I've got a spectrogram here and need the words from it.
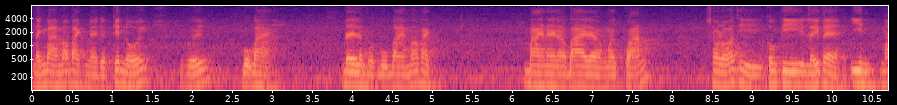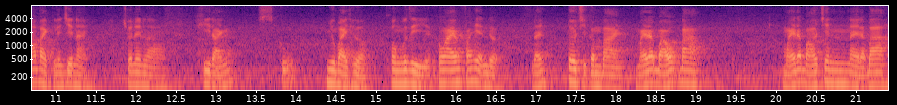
đánh bài mã vạch này được kết nối với bộ bài. Đây là một bộ bài mã vạch. Bài này là bài ở ngoài quán. Sau đó thì công ty lấy về in mã vạch lên trên này. Cho nên là khi đánh cũng như bài thưởng không có gì, không ai phát hiện được đấy tôi chỉ cầm bài máy đã báo 3 máy đã báo trên này là 3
